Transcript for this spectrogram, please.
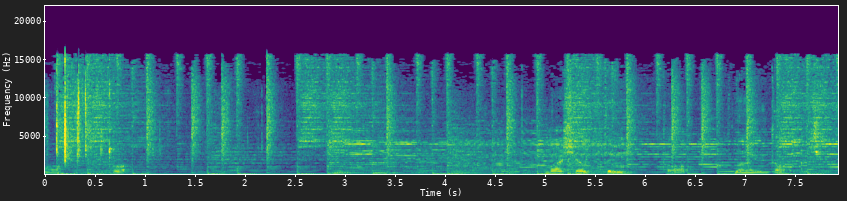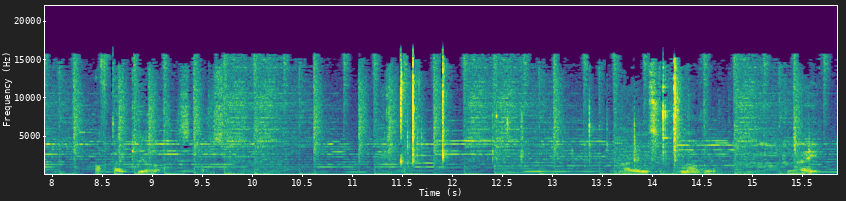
o, o. ma się tym to znajdować. O w taki o sposób. A więc znowu klej.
